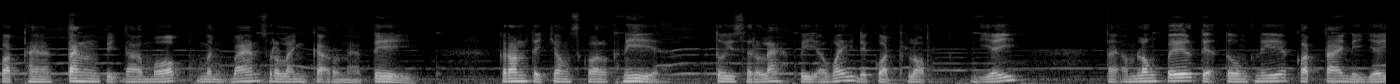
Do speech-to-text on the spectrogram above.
គាត់ថាតាំងពីដើមមកមិនបានស្រឡាញ់ករុណាទេគ្រាន់តែចង់ស្គាល់គ្នាផ្ទុយស្រឡះពីអ្វីដែលគាត់ធ្លាប់និយាយតែអំឡុងពេលតាក់ទងគ្នាគាត់តែងនិយាយ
